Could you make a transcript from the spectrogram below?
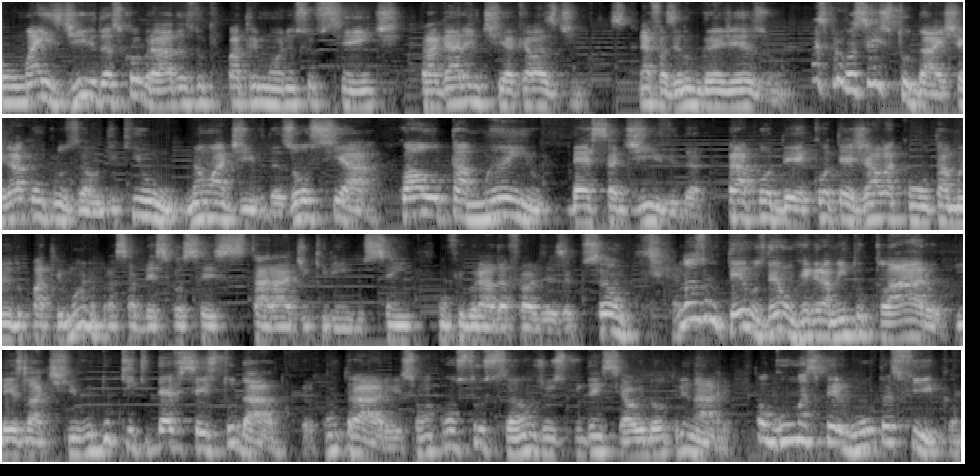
com mais dívidas cobradas do que patrimônio suficiente para garantir aquelas dívidas, né? Fazendo um grande resumo. Mas para você estudar e chegar à conclusão de que, um, não há dívidas, ou se há, qual o tamanho dessa dívida para poder cotejá-la com o tamanho do patrimônio, para saber se você estará adquirindo sem configurar a fraude de execução, nós não temos né, um regramento claro, legislativo, do que, que deve ser estudado. Pelo contrário, isso é uma construção jurisprudencial e doutrinária. Algumas perguntas ficam.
